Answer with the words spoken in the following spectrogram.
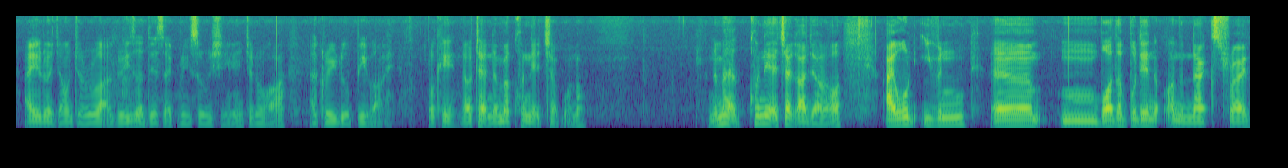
။အဲ့ဒီတော့ကျွန်တော်တို့က agree ဆို disagree ဆိုလို့ရှိရင်ကျွန်တော်က agree လို့ပေးပါတယ်။ Okay နောက်ထပ်နံပါတ်9အချက်ပေါ့နော်။နံပါတ်9အချက်ကကြတော့ I won't even um bother putting on the next trade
